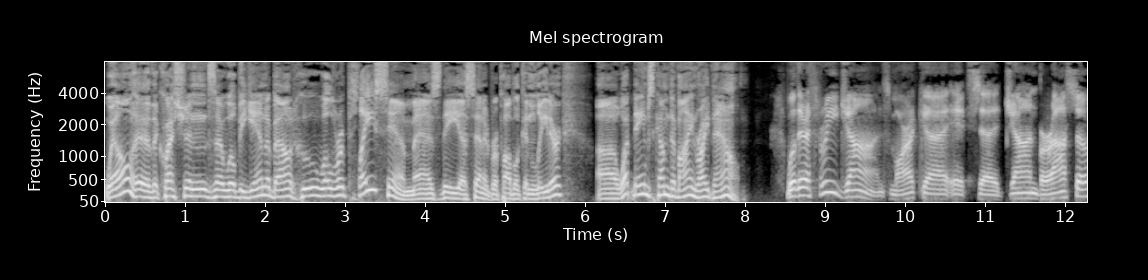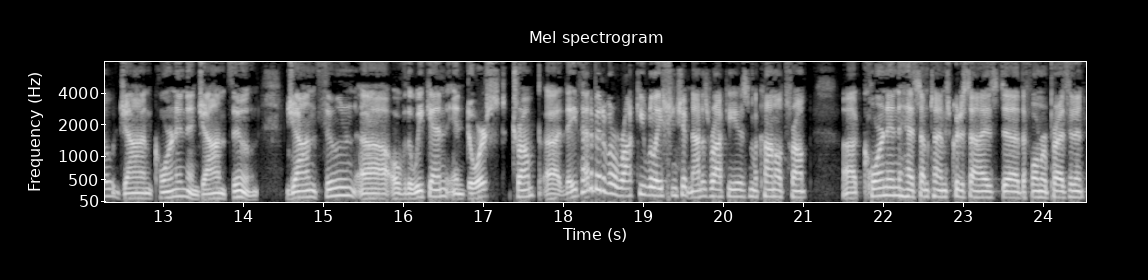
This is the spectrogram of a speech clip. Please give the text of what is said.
Well, uh, the questions uh, will begin about who will replace him as the Senate Republican leader. what names come to mind right now? Well, there are three Johns, Mark. Uh, it's uh, John Barrasso, John Cornyn, and John Thune. John Thune, uh, over the weekend, endorsed Trump. Uh, they've had a bit of a rocky relationship, not as rocky as McConnell Trump. Uh, Cornyn has sometimes criticized uh, the former president.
